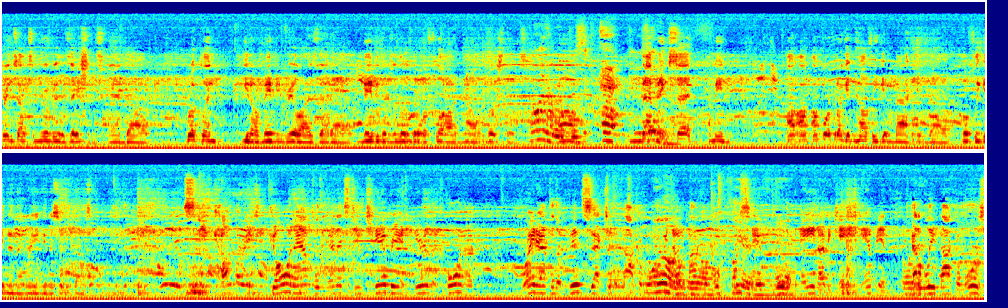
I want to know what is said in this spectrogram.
brings out some real realizations, and uh, Brooklyn, you know, made me realize that uh, maybe there's a little bit of a flaw in how I approach things. I wonder what Um, this act is That being said, I mean, I- I'm, I'm working on getting healthy, getting back, and uh, hopefully getting in that ring as soon as possible. Steve Cutler is going after the NXT champion here in the corner. Right after the midsection of Nakamura. we No, know no, Nakamura clear, saying, through the pain, I became champion. Oh, Gotta yeah. believe Nakamura's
